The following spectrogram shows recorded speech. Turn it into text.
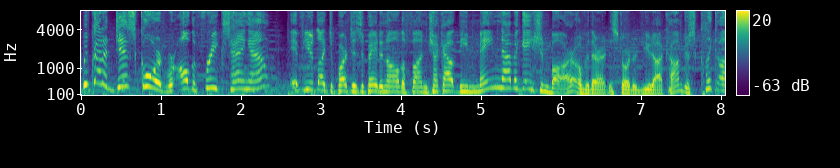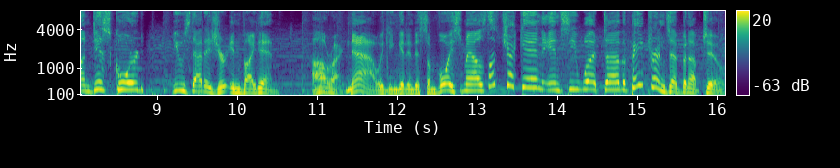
We've got a Discord where all the freaks hang out. If you'd like to participate in all the fun, check out the main navigation bar over there at distortedview.com. Just click on Discord, use that as your invite in. All right, now we can get into some voicemails. Let's check in and see what uh, the patrons have been up to.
